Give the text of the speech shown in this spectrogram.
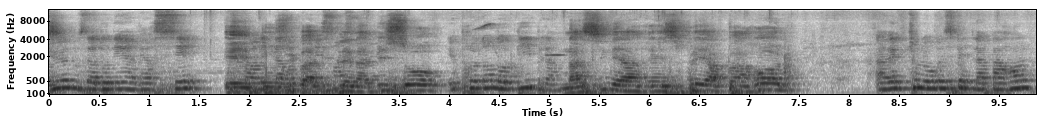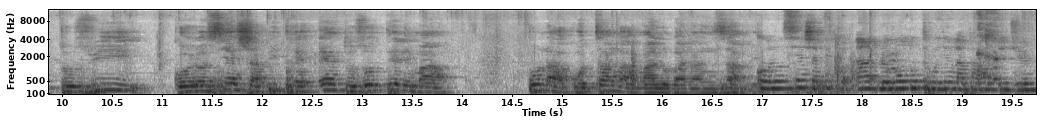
Dieu nous a donné un verset e la tozwi babible na biso Et prenons nos Bibles. Na nsina ya respect ya parole. Avec tout le respect de la parole. tozwi colossiens chapitre 1 tozotelema mpona kotanga maloba na nzambe. Colossiens chapitre 1, levons-nous pour lire la parole de Dieu.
